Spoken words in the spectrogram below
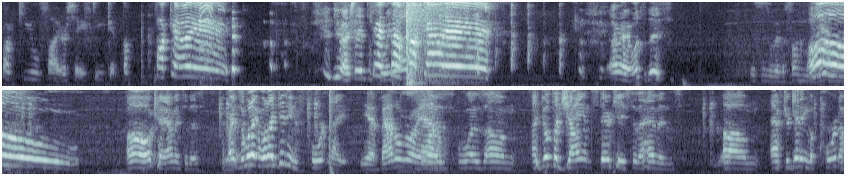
Fuck you, fire safety. Get the fuck out of here! You actually have to Get swing the on it? fuck out of here! All right, what's this? This is where the fun begins. Oh. Oh, okay, I'm into this. All right, so what I what I did in Fortnite Yeah, Battle Royale. was was um I built a giant staircase to the heavens. Yes. Um, after getting the porta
